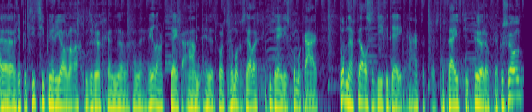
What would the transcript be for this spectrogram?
Uh, repetitieperiode achter de rug. En uh, we gaan er heel hard tegenaan. En het wordt helemaal gezellig. Iedereen is voor elkaar. Kom naar Velsen DigiD. Kaarten kosten 15 euro per persoon.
